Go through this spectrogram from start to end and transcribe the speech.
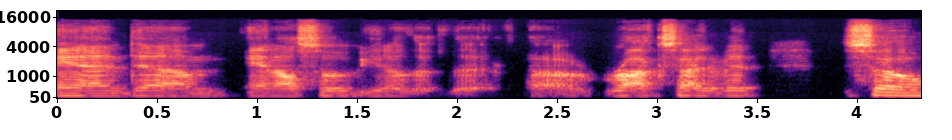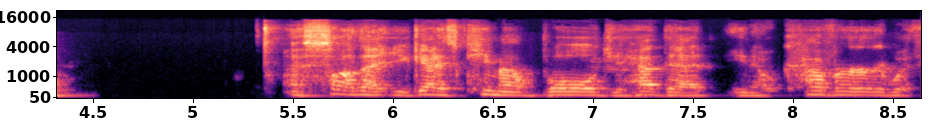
and um, and also you know the, the uh, rock side of it. So I saw that you guys came out bold. You had that you know cover with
